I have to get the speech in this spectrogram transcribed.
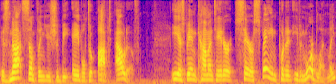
is not something you should be able to opt out of. ESPN commentator Sarah Spain put it even more bluntly.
